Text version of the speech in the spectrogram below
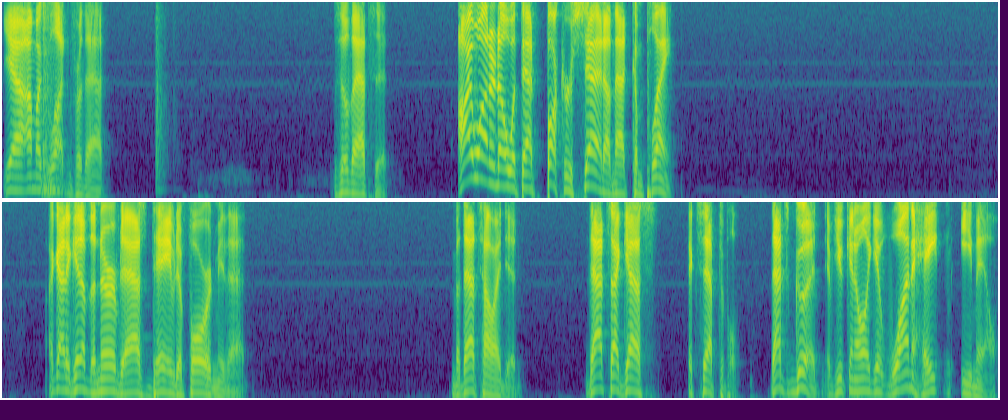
Yeah, I'm a glutton for that. So that's it. I want to know what that fucker said on that complaint. I got to get up the nerve to ask Dave to forward me that. But that's how I did. That's, I guess, acceptable. That's good if you can only get one hate email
